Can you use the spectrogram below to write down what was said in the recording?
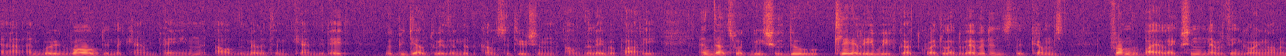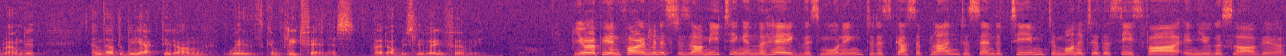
uh, and were involved in the campaign of the militant candidate would be dealt with under the constitution of the Labour Party. And that's what we shall do. Clearly, we've got quite a lot of evidence that comes from the by-election and everything going on around it. And that'll be acted on with complete fairness, but obviously very firmly. European foreign ministers are meeting in The Hague this morning to discuss a plan to send a team to monitor the ceasefire in Yugoslavia.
